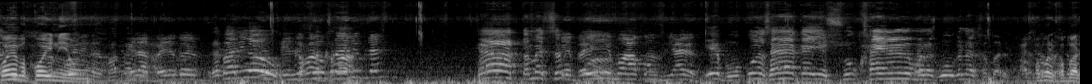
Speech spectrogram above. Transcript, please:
કોઈ કોઈ નહીં હોય. તમે એ ભૂકો છે કે એ શું ખાય મને ગોગને ખબર ખબર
